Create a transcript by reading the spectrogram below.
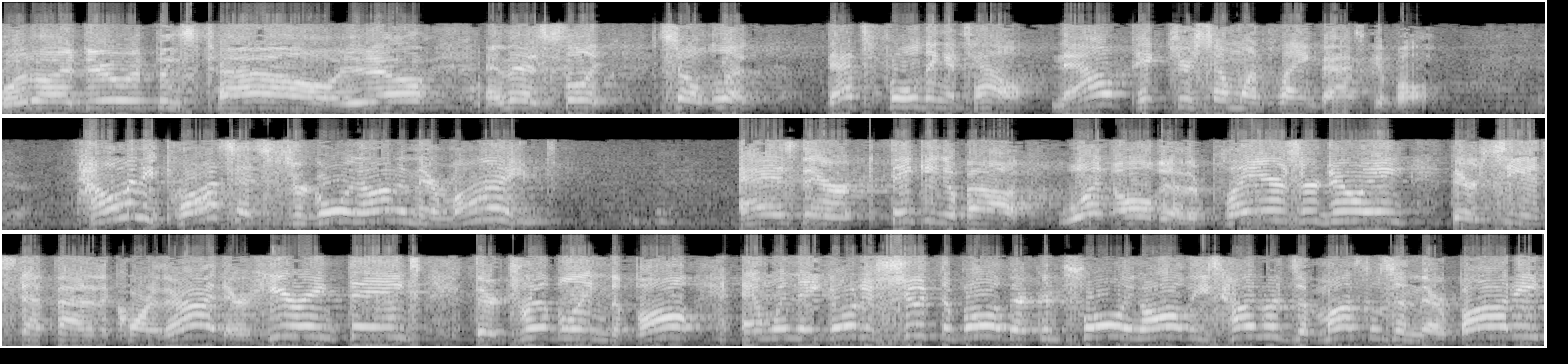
what do I do with this towel, you know? And then it's slowly, so look, that's folding a towel. Now picture someone playing basketball. How many processes are going on in their mind as they're thinking about what all the other players are doing. They're seeing stuff out of the corner of their eye. They're hearing things. They're dribbling the ball. And when they go to shoot the ball, they're controlling all these hundreds of muscles in their body,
